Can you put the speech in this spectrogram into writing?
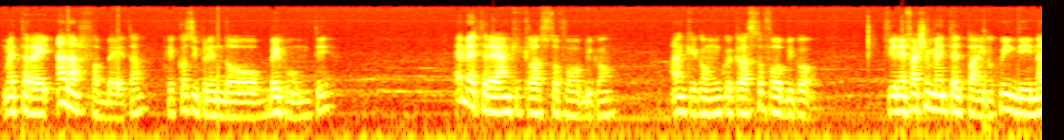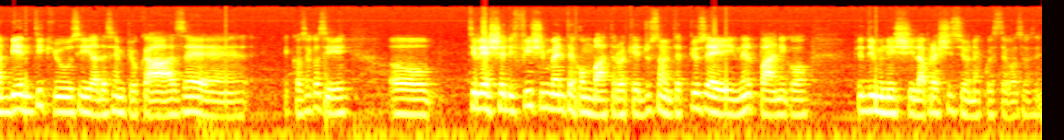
metterei analfabeta, che così prendo bei punti. E metterei anche claustrofobico. Anche comunque claustrofobico viene facilmente il panico. Quindi in ambienti chiusi, ad esempio case e, e cose così, oh, ti riesce difficilmente a combattere perché giustamente più sei nel panico, più diminuisci la precisione e queste cose così.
